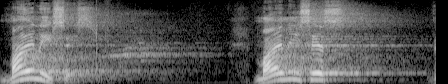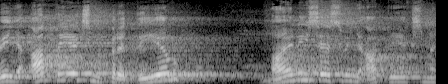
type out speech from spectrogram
Mainīsies. Mainīsies viņa attieksme pret Dievu, mainīsies viņa attieksme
